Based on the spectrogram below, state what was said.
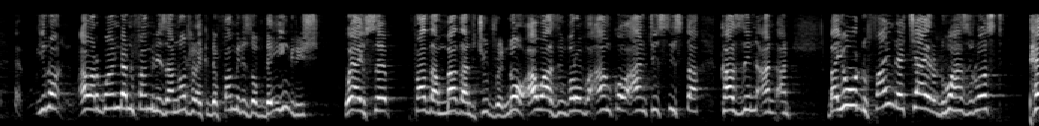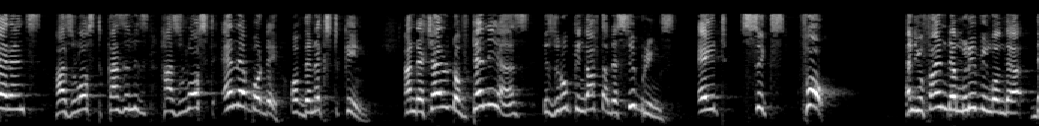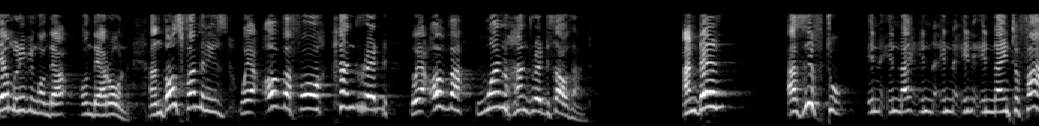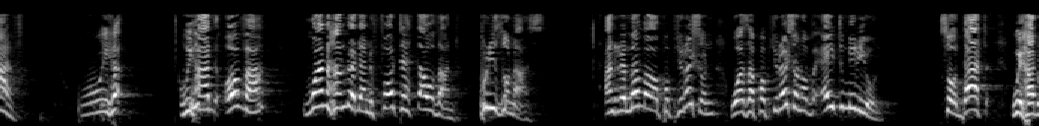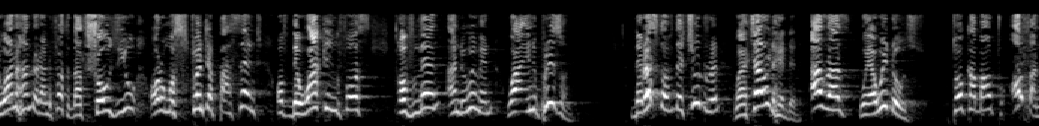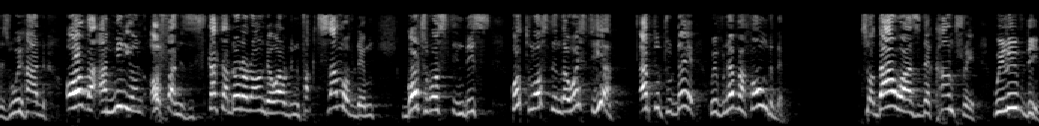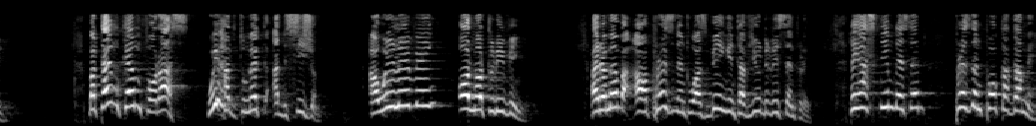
You know, our Rwandan families are not like the families of the English, where you say father, mother, and children. No, ours involve uncle, auntie, sister, cousin, and, and but you would find a child who has lost parents, has lost cousins, has lost anybody of the next kin. And a child of 10 years is looking after the siblings, 8, 6, 4. And you find them living on their, them living on their, on their own. And those families were over 400, were over 100,000. And then, as if to, in, in, in, in, in, in 95, we, ha- we had over 140,000 prisoners. And remember, our population was a population of 8 million. So that we had 140. That shows you almost 20% of the working force of men and women were in prison. The rest of the children were child-headed. Others were widows. Talk about orphans. We had over a million orphans scattered all around the world. In fact, some of them got lost in this, got lost in the West here. Up to today, we've never found them. So that was the country we lived in. But time came for us. We had to make a decision. Are we living or not living? I remember our president was being interviewed recently. They asked him, they said, President Paul Kagame,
